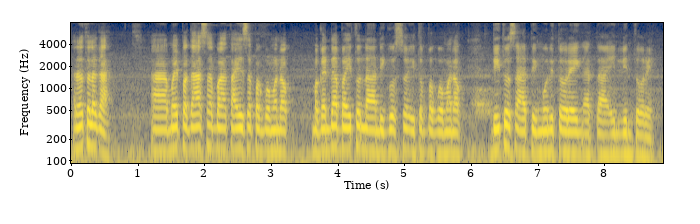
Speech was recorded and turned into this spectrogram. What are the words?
ano talaga, ah, may pag-asa ba tayo sa pagmamanok. Maganda ba ito na negosyo itong pagmamanok dito sa ating monitoring at ah, inventory.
